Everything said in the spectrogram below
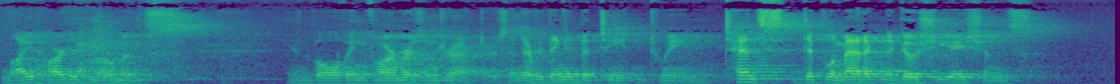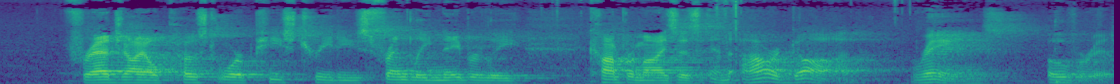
light-hearted moments involving farmers and tractors and everything in between. Tense diplomatic negotiations, fragile post war peace treaties, friendly neighborly compromises, and our God reigns over it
